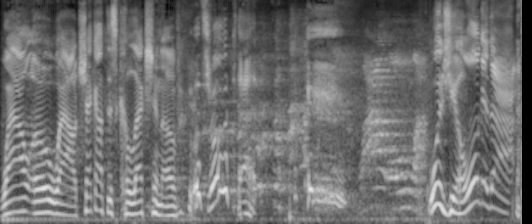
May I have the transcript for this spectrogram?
Wow, oh wow. Check out this collection of. What's wrong with that? wow, oh wow. Would you look at that?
